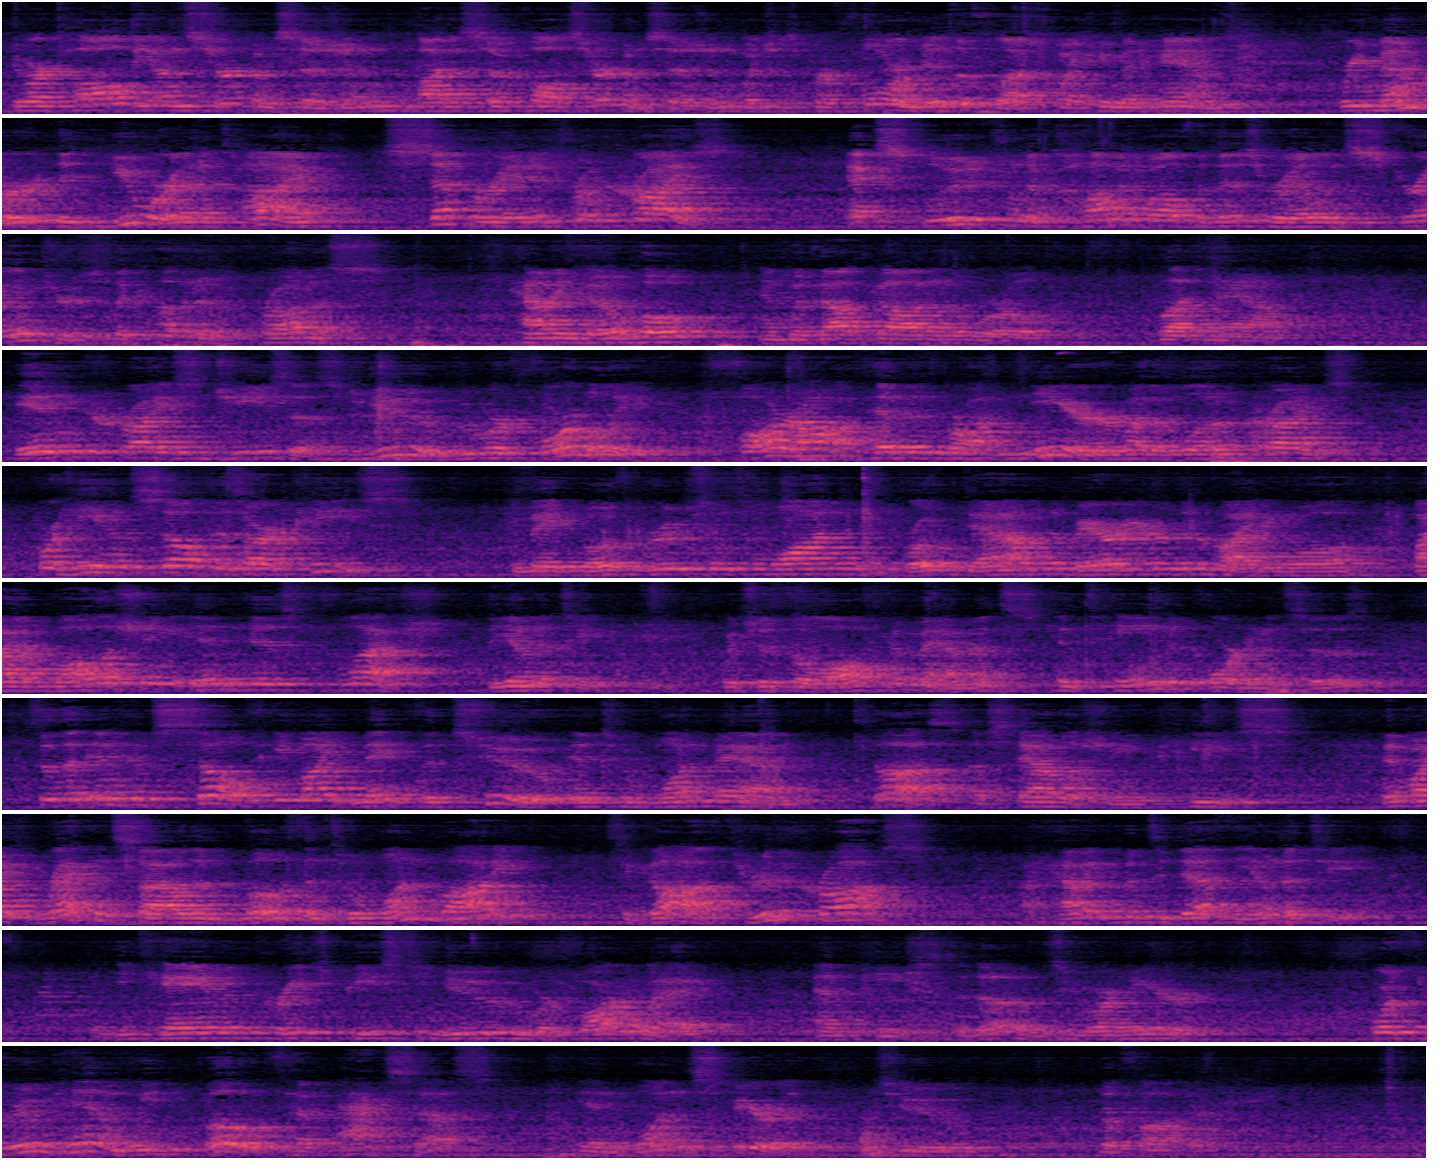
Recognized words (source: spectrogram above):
who are called the uncircumcision by the so called circumcision, which is performed in the flesh by human hands, remember that you were at a time separated from Christ, excluded from the commonwealth of Israel, and strangers to the covenant of promise, having no hope and without God in the world. But now, in Christ Jesus, you who were formerly far off have been brought near by the blood of Christ. For he himself is our peace, who made both groups into one and broke down the barrier of the dividing wall by abolishing in his flesh the enmity, which is the law of commandments contained in ordinances, so that in himself he might make the two into one man, thus establishing peace, and might reconcile them both into one body to God through the cross, by having put to death the enmity. And he came and preached peace to you who were far away, and peace to those who are near. For through him we both have access in one spirit to the Father.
